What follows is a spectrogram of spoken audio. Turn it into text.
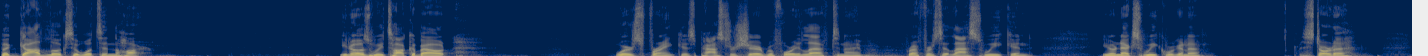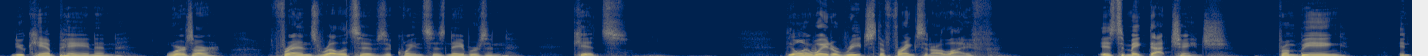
but God looks at what's in the heart. You know, as we talk about where's Frank, as Pastor shared before he left, and I referenced it last week, and you know, next week we're gonna start a new campaign, and where's our friends, relatives, acquaintances, neighbors, and kids? The only way to reach the Franks in our life is to make that change from being in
